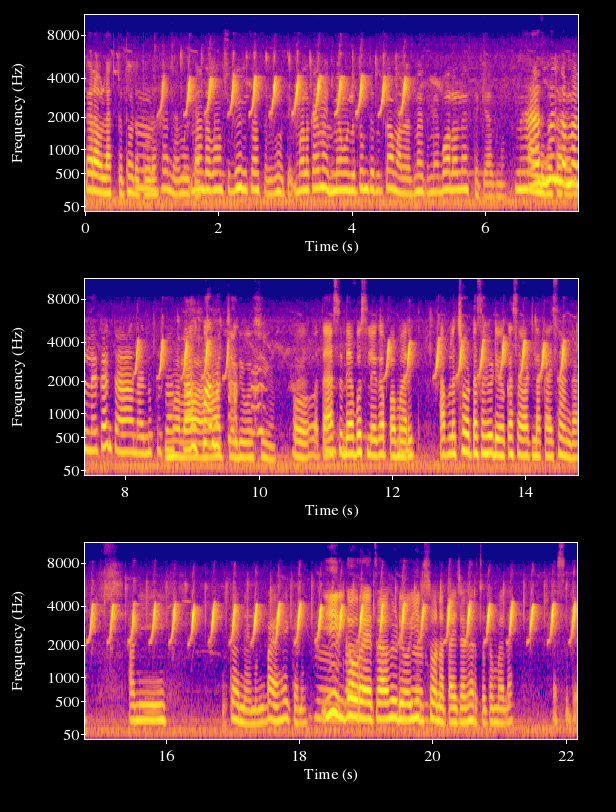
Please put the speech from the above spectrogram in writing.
करावं लागतं थोडं थोडं. हा ना मग काय? मावशी घरीच असेल बहुतेक. मला काय माहिती मी म्हणलं तुमच्यातच कामाला नाही तर मी बोलावले असते की आज मग. आज म्हणलं म्हणलं कंटाळा आलाय नको मला आजच्या दिवशी. हो आता असं द्या बसलोय गप्पा मारीत. आपला छोटासा व्हिडिओ कसा वाटला काय सांगा. आणि काय नाही मग बाय आहे का नाही? येईल गौरायाचा व्हिडिओ येईल सोनाताईच्या घरचा तुम्हाला. असं द्या.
